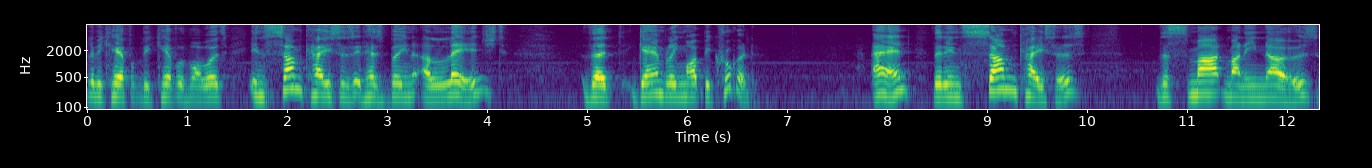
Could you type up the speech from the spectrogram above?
let me careful, be careful with my words. In some cases, it has been alleged that gambling might be crooked, and that in some cases, the smart money knows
